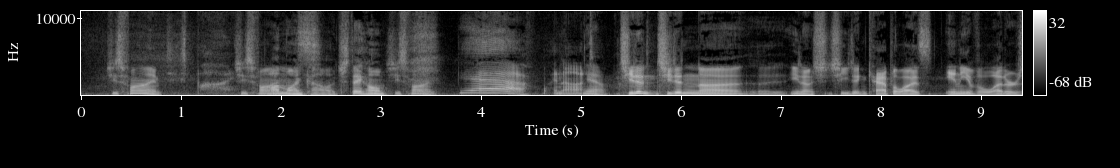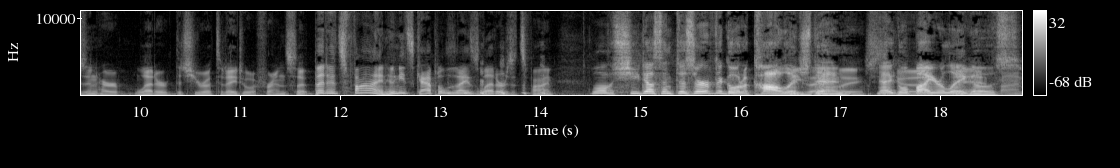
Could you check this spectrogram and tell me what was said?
She's fine. She's fine. She's fine. Online college, stay home. She's fine. Yeah, why not? Yeah, she didn't. She didn't. Uh, uh, you know, she, she didn't capitalize any of the letters in her letter that she wrote today to a friend. So, but it's fine. Who needs capitalized letters? It's fine. Well, she doesn't deserve to go to college Exactly. then. She's Now you go buy your Legos. fine.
